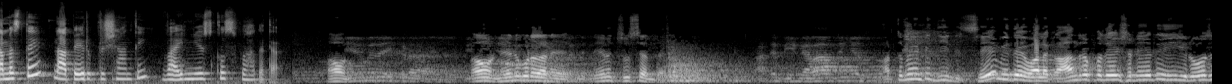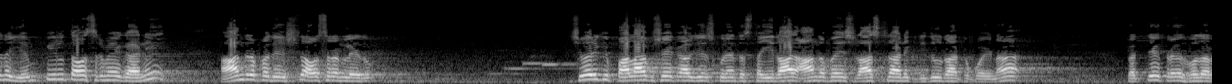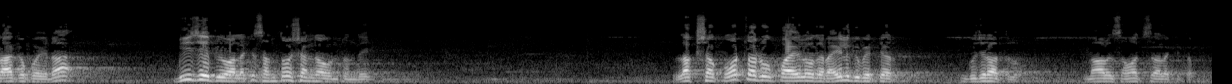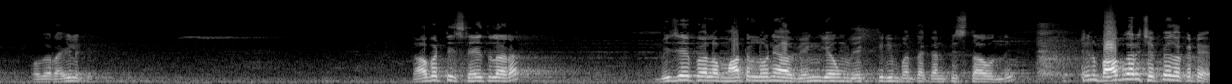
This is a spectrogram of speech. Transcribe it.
నమస్తే నా పేరు ప్రశాంతి. వై న్యూస్కు స్వాగతం. అవును. అవును నేను కూడా దాన్ని నేను చూశాను దాన్ని. అర్థమేంటి దీన్ని? సేమ్ ఇదే వాళ్ళకి ఆంధ్రప్రదేశ్ అనేది ఈ రోజున ఎంపీలతో అవసరమే కానీ ఆంధ్రప్రదేశ్లో అవసరం లేదు. చివరికి పాలాభిషేకాలు చేసుకునేంత స్థాయి రా ఆంధ్రప్రదేశ్ రాష్ట్రానికి నిధులు రాకపోయినా ప్రత్యేక తరగతి హోదా రాకపోయినా బీజేపీ వాళ్ళకి సంతోషంగా ఉంటుంది. లక్ష కోట్ల రూపాయలు ఒక రైలుకి పెట్టారు గుజరాత్లో. నాలుగు సంవత్సరాల క్రితం ఒక రైలుకి. కాబట్టి స్నేహితులారా బీజేపీ వాళ్ళ మాటల్లోనే ఆ వ్యంగ్యం వెక్కిరింపు అంతా కనిపిస్తూ ఉంది. నేను బాబు గారు చెప్పేది ఒకటే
